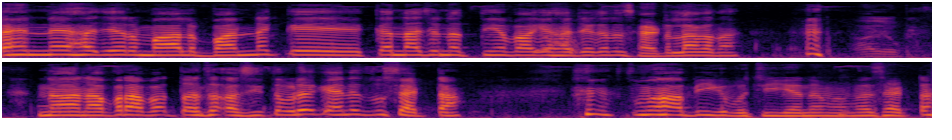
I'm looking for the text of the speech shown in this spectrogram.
ਇੰਨੇ ਹਜੇ ਰਮਾਲ ਬੰਨ ਕੇ ਕੰਨਾਂ 'ਚ ਨੱਤੀਆਂ ਪਾ ਕੇ ਹਜੇ ਕਹਿੰਦੇ ਸੈੱਟ ਲੱਗਦਾ ਨਾ ਨਾ ਭਰਾਵਾ ਤਾਂ ਤਾਂ ਅਸੀਂ ਤਾਂ ਬੜੇ ਕਹਿੰਦੇ ਤੂੰ ਸੈੱਟ ਆ। ਤੂੰ ਆਪ ਹੀ ਪੁੱਛੀ ਜਾਂਦਾ ਮੈਂ ਸੈੱਟ ਆ।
